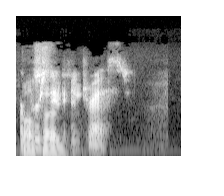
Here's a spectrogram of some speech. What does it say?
or well pursued said. interest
